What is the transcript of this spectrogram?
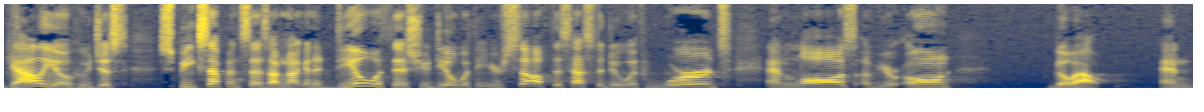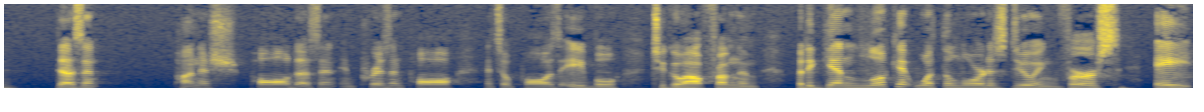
Gallio, who just speaks up and says, I'm not going to deal with this. You deal with it yourself. This has to do with words and laws of your own. Go out. And doesn't punish Paul, doesn't imprison Paul, and so Paul is able to go out from them. But again, look at what the Lord is doing. Verse 8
